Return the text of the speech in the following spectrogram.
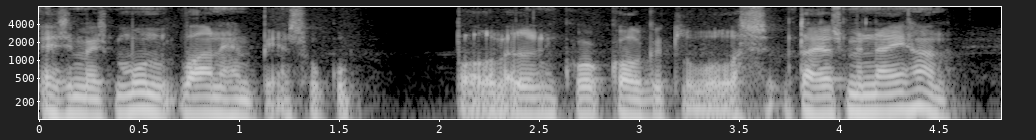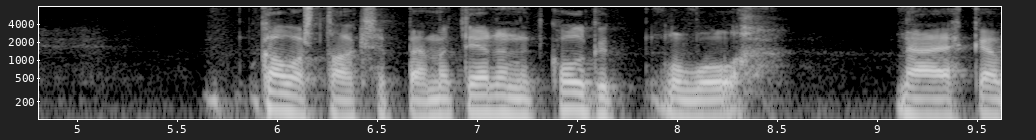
esimerkiksi mun vanhempien sukupolvelle niin 30-luvulla, tai jos mennään ihan kauas taaksepäin, mä tiedän, että 30-luvulla – nämä ehkä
